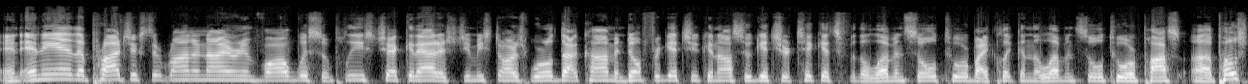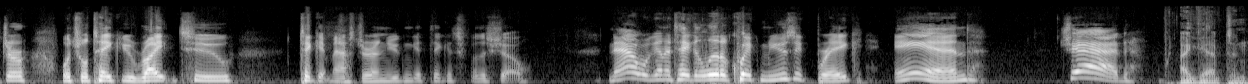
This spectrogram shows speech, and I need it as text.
and any of the projects that Ron and I are involved with. So please check it out. It's jimmystarsworld.com. And don't forget, you can also get your tickets for the Love and Soul Tour by clicking the Love and Soul Tour pos- uh, poster, which will take you right to Ticketmaster, and you can get tickets for the show. Now we're going to take a little quick music break. And, Chad. Hi, Captain.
